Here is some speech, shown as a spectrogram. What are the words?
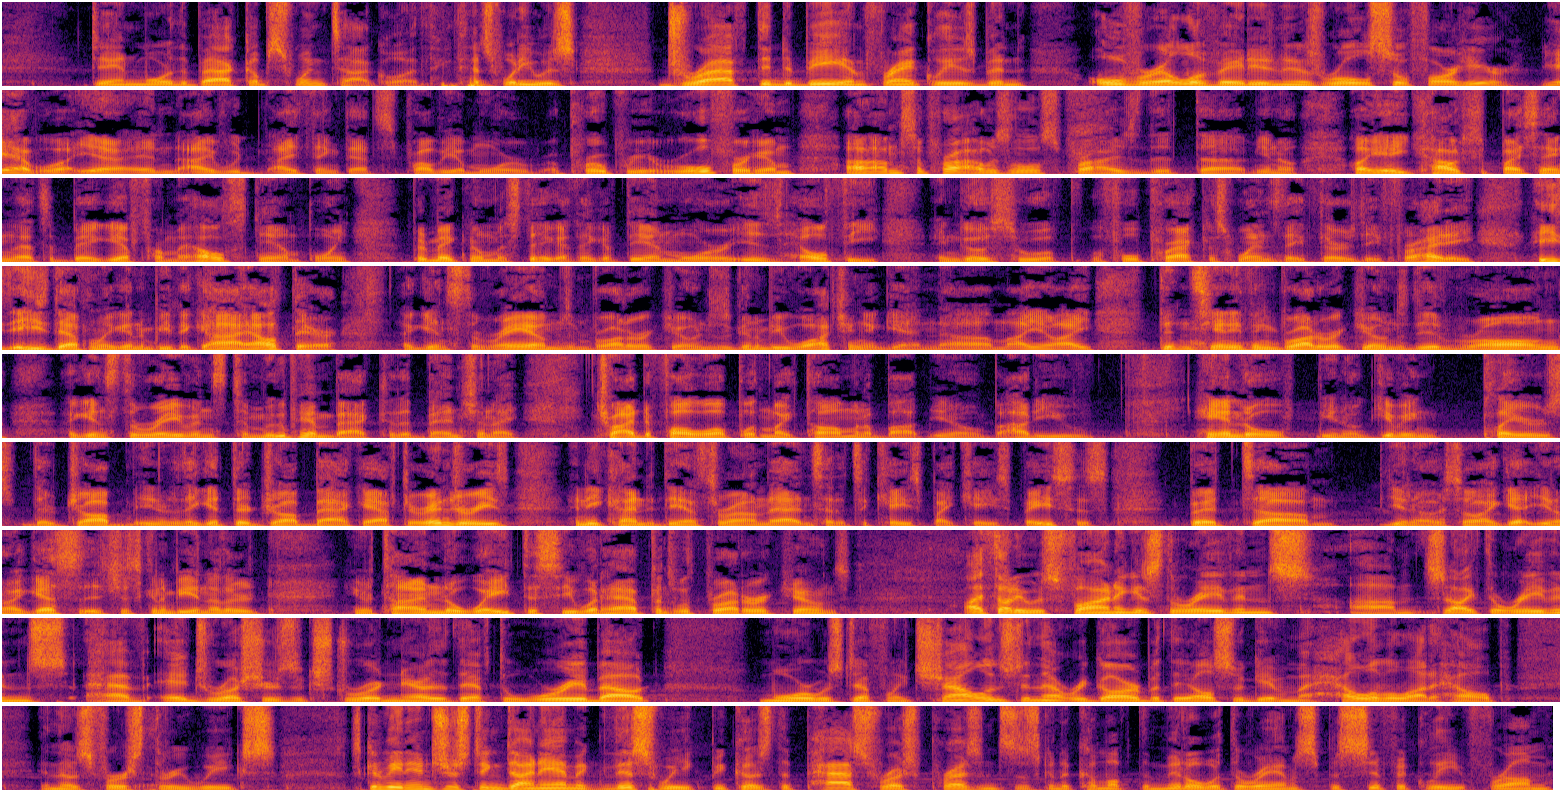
Dan Moore the backup swing tackle. I think that's what he was drafted to be, and frankly has been over elevated in his role so far here. Yeah, well, yeah, and I would, I think that's probably a more appropriate role for him. Uh, I'm surprised. I was a little surprised that uh, you know, oh yeah, he couched it by saying that's a big if from a health standpoint. But make no mistake, I think if Dan Moore is healthy and goes through a, a full practice Wednesday, Thursday, Friday, he's he's definitely going to be the guy out there against the Rams, and Broderick Jones is going to be watching again. Um, I you know, I didn't see anything Broderick Jones did wrong against the Ravens to move him back to the bench, and I tried to follow up with Mike Tomlin about you know how do you handle you know giving players their job you know they get their job back after injuries and he kind of danced around that and said it's a case by case basis but um you know so i get you know i guess it's just going to be another you know time to wait to see what happens with broderick jones I thought he was fine against the Ravens. Um, it's not like the Ravens have edge rushers extraordinaire that they have to worry about. Moore was definitely challenged in that regard, but they also gave him a hell of a lot of help in those first three weeks. It's going to be an interesting dynamic this week because the pass rush presence is going to come up the middle with the Rams, specifically from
